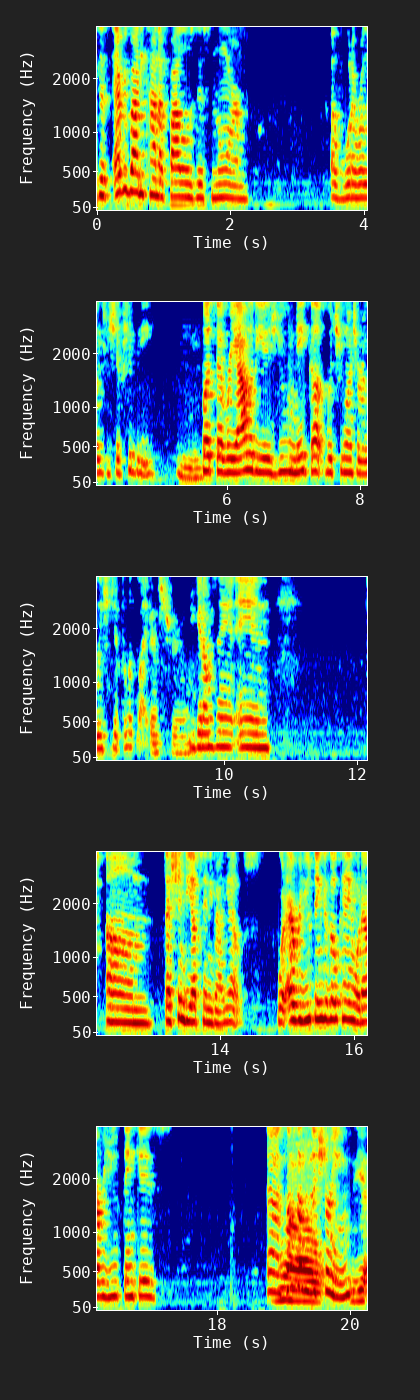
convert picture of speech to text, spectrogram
because everybody kind of follows this norm of what a relationship should be, mm, but the reality is you make up what you want your relationship to look like. that's true. You get what I'm saying? And um that shouldn't be up to anybody else. Whatever you think is okay and whatever you think is uh, some stuff is extreme, Yeah,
